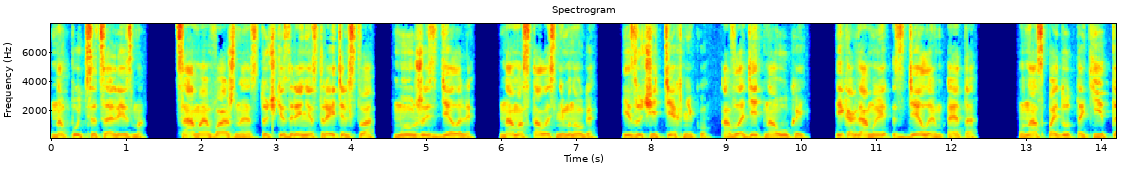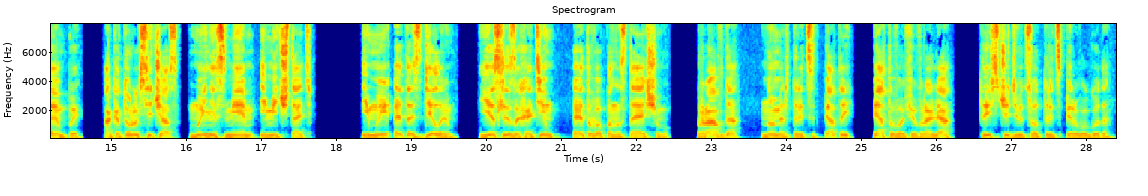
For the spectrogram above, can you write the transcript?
на путь социализма. Самое важное с точки зрения строительства мы уже сделали. Нам осталось немного. Изучить технику, овладеть наукой. И когда мы сделаем это, у нас пойдут такие темпы, о которых сейчас мы не смеем и мечтать. И мы это сделаем, если захотим этого по-настоящему. Правда, номер 35, 5 февраля 1931 года.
